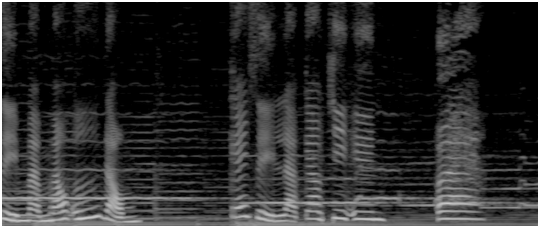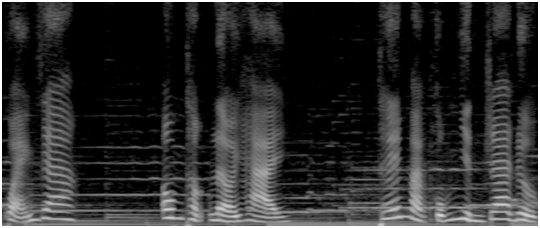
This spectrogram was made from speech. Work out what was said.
gì mà máu ứ động? Cái gì là Cao Chi Yên? A. Quản gia Ông thật lợi hại. Thế mà cũng nhìn ra được.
